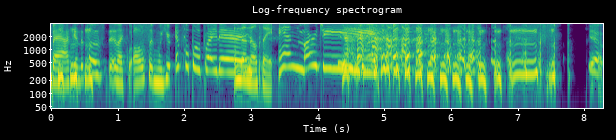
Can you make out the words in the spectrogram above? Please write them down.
back. And it's like all of a sudden we hear info booth ladies! And then they'll say, and Margie. Yeah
